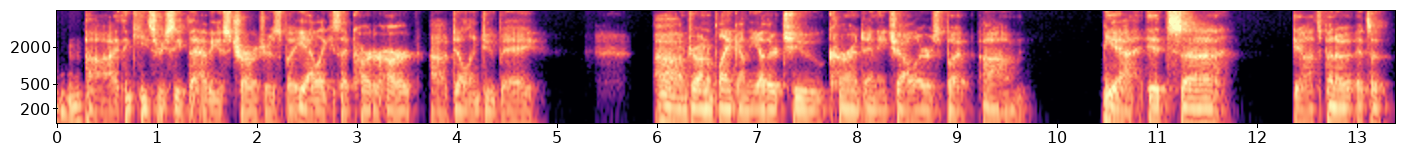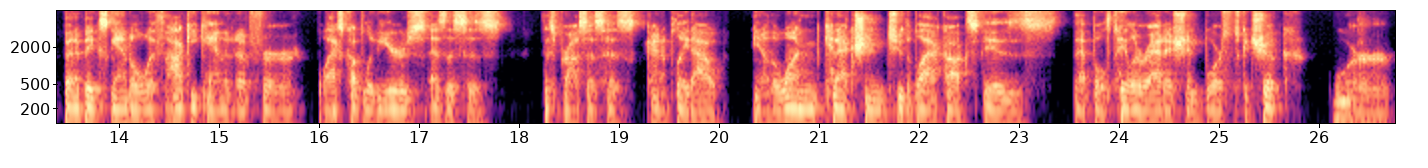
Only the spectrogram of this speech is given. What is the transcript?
Mhm. Uh, I think he's received the heaviest charges, but yeah, like you said, Carter Hart, uh, Dillon Dubé. Uh, I'm drawing a blank on the other two current NHLers, but um, yeah, it's uh, you know, it's been a it's a been a big scandal with Hockey Canada for the last couple of years as this is this process has kind of played out. You know, the one connection to the Blackhawks is that both Taylor Raddysh and Boris Katchouk were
